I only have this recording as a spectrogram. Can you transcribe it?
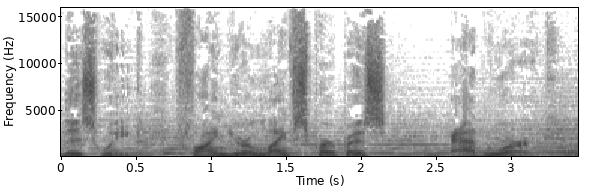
This week, find your life's purpose at work.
